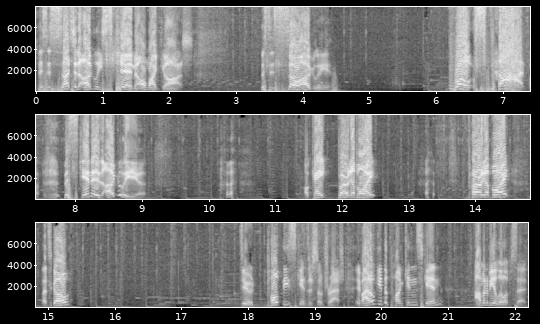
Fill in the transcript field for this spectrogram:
This is such an ugly skin. Oh my gosh. This is so ugly. Bro, stop! The skin is ugly. okay, Burger Boy. Burger Boy. Let's go. Dude, both these skins are so trash. If I don't get the pumpkin skin, I'm going to be a little upset.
